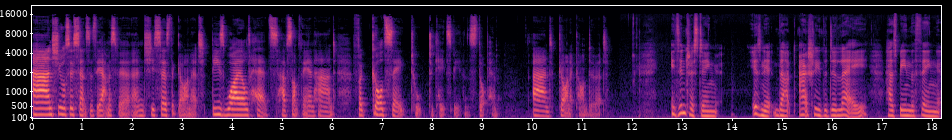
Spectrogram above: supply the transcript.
And she also senses the atmosphere and she says to Garnet, These wild heads have something in hand. For God's sake, talk to Catesby and stop him. And Garnet can't do it. It's interesting, isn't it, that actually the delay has been the thing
